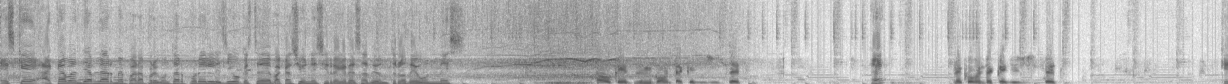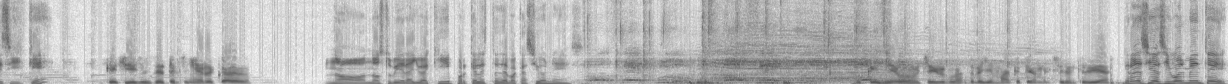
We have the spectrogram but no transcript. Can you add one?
Es que acaban de hablarme para preguntar por él. Les digo que está de vacaciones y regresa dentro de un mes. Ah, ok, entonces me comenta que es usted. ¿Eh? Me comenta que es usted. ¿Que sí qué? Que sí es usted el señor Ricardo. No, no estuviera yo aquí porque él está de vacaciones. Ok, me llevo mucho tiempo por hacer la llamada. Que tenga un excelente día. Gracias, igualmente.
